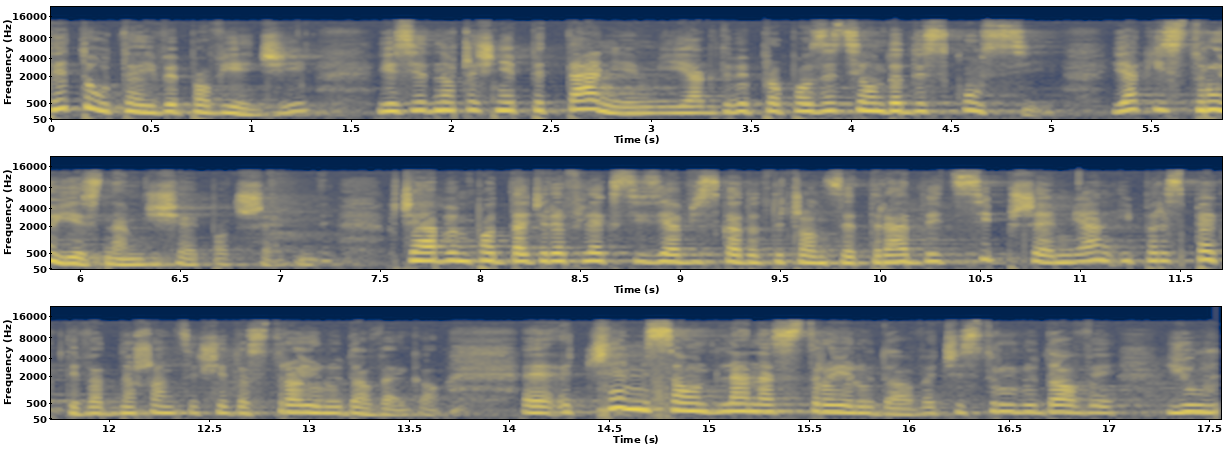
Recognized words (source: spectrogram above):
Tytuł tej wypowiedzi jest jednocześnie pytaniem i jak gdyby propozycją do dyskusji. Jaki strój jest nam dzisiaj potrzebny? Chciałabym poddać refleksji zjawiska dotyczące tradycji, przemian i perspektyw odnoszących się do stroju ludowego. E, czym są dla nas stroje ludowe? Czy strój ludowy już,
